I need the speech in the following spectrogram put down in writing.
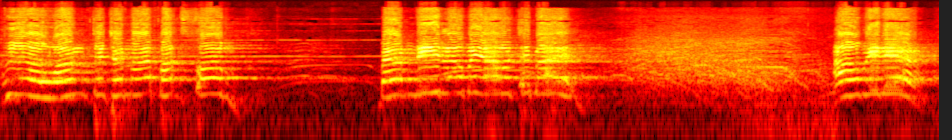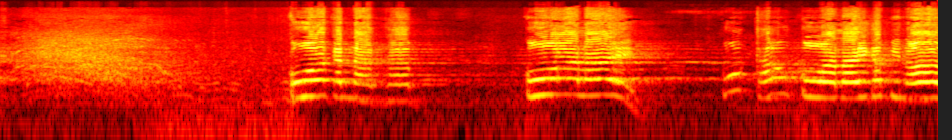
เพื่อหวังจะชนะพักส้ม แบบนี้เราไม่เอาใช่ไหม เอาไหมเนี่ย กลัวกันหนักครับ กลัวอะไร พวกเขากลัวอะไรครับพี่น้อง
